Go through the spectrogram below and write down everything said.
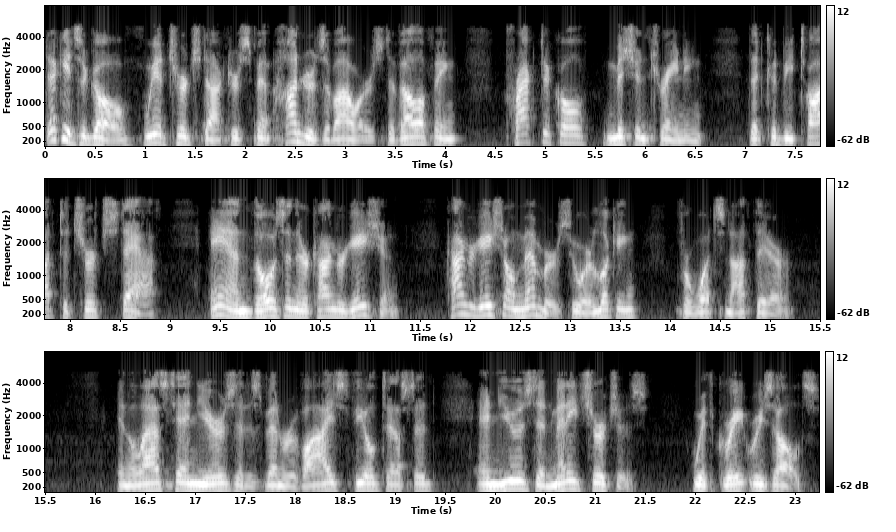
Decades ago, we at Church Doctors spent hundreds of hours developing practical mission training that could be taught to church staff and those in their congregation, congregational members who are looking for what's not there. In the last 10 years, it has been revised, field tested, and used in many churches with great results.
